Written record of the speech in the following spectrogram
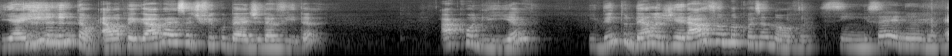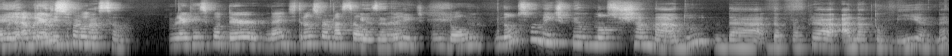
E aí, então, ela pegava essa dificuldade da vida, acolhia e dentro dela gerava uma coisa nova. Sim, isso é lindo. É a poder, transformação. mulher tem esse poder, né, de transformação, Exatamente. né? Um dom. Não somente pelo nosso chamado da, da própria anatomia, né?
